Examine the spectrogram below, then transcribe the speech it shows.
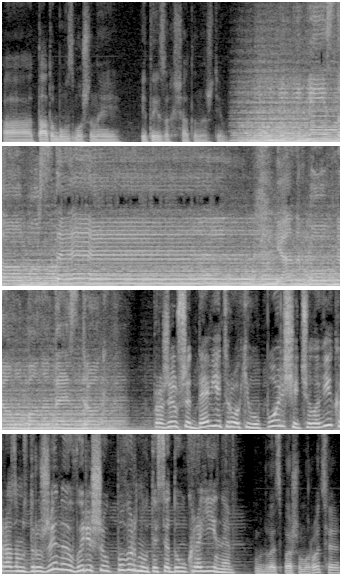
А тато був змушений іти захищати наш дім. Проживши 9 років у Польщі, чоловік разом з дружиною вирішив повернутися до України. В 21-му році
